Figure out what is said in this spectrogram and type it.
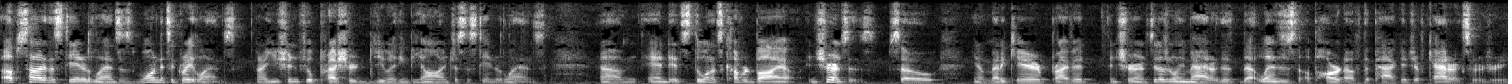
upside of the standard lens is one, it's a great lens. Uh, you shouldn't feel pressured to do anything beyond just a standard lens. Um, and it's the one that's covered by insurances. So you know, Medicare, private insurance, it doesn't really matter. That, that lens is a part of the package of cataract surgery.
